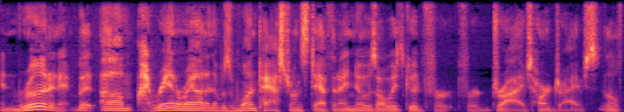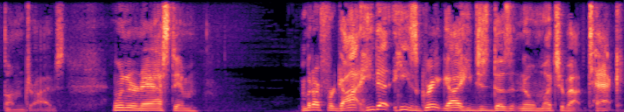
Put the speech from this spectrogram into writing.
and ruining it. But um, I ran around, and there was one pastor on staff that I know is always good for for drives, hard drives, little thumb drives. Went in and asked him, but I forgot he does, he's a great guy. He just doesn't know much about tech.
